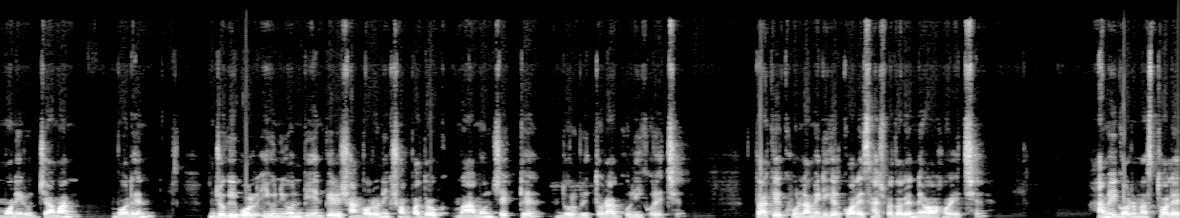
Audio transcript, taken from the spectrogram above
মনিরুজ্জামান বলেন, যোগীবল ইউনিয়ন বিএনপির সাংগঠনিক সম্পাদক মামুন শেখকে দুর্বৃত্তরা গুলি করেছে। তাকে খুলনা মেডিকেল কলেজ হাসপাতালে নেওয়া হয়েছে। আমি ঘটনাস্থলে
